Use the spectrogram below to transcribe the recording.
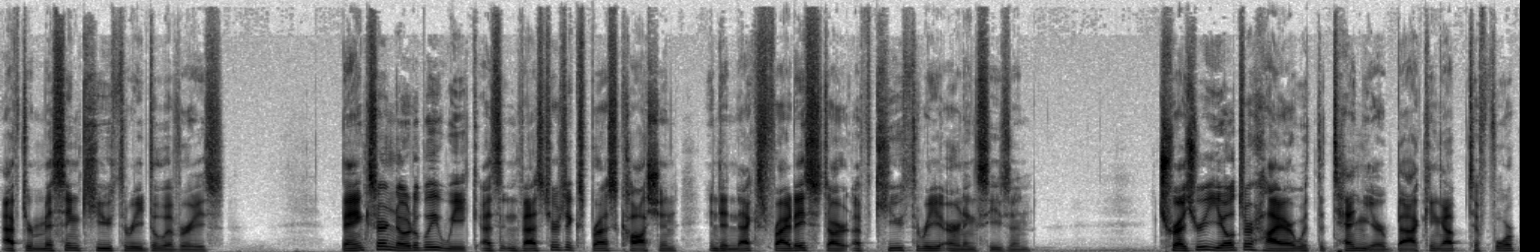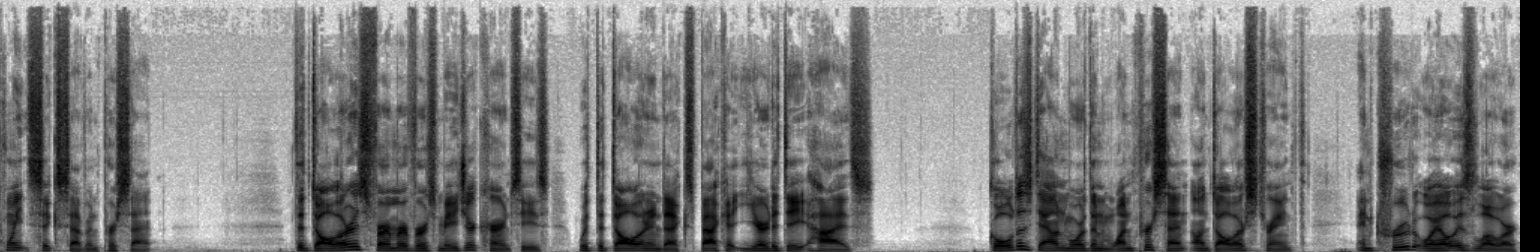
after missing Q3 deliveries. Banks are notably weak as investors express caution into next Friday's start of Q3 earnings season. Treasury yields are higher with the 10 year backing up to 4.67%. The dollar is firmer versus major currencies, with the dollar index back at year to date highs. Gold is down more than 1% on dollar strength, and crude oil is lower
